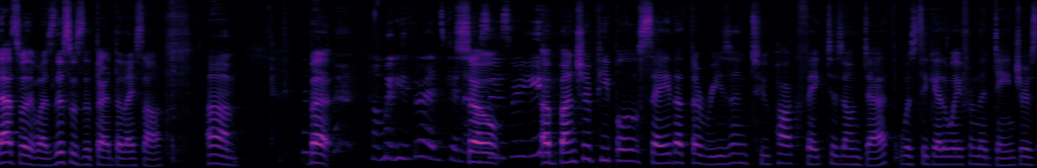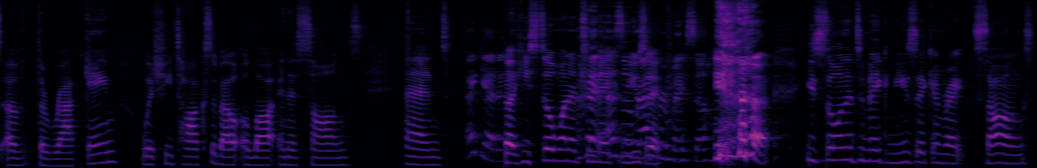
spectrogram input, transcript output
That's what it was. This was the thread that I saw. Um, but How many threads can so Isis read? a bunch of people say that the reason Tupac faked his own death was to get away from the dangers of the rap game, which he talks about a lot in his songs. And I get it. but he still wanted to make As a music. rapper myself. Yeah, he still wanted to make music and write songs.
